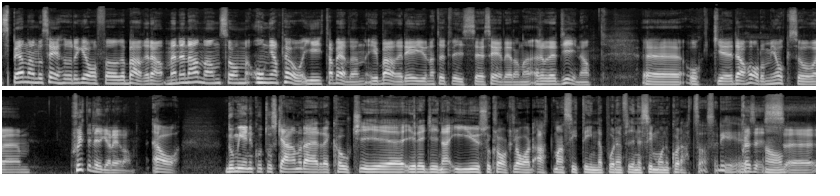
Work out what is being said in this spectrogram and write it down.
spännande att se hur det går för Barry där. Men en annan som ångar på i tabellen i Barry det är ju naturligtvis eh, serieledarna Regina. Eh, och eh, där har de ju också eh, skytteligaledaren. Ja. Domenico Toscano där, coach i, eh, i Regina, är ju såklart glad att man sitter inne på den fina Simone Corazza. Så det, Precis. Ja. Eh,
